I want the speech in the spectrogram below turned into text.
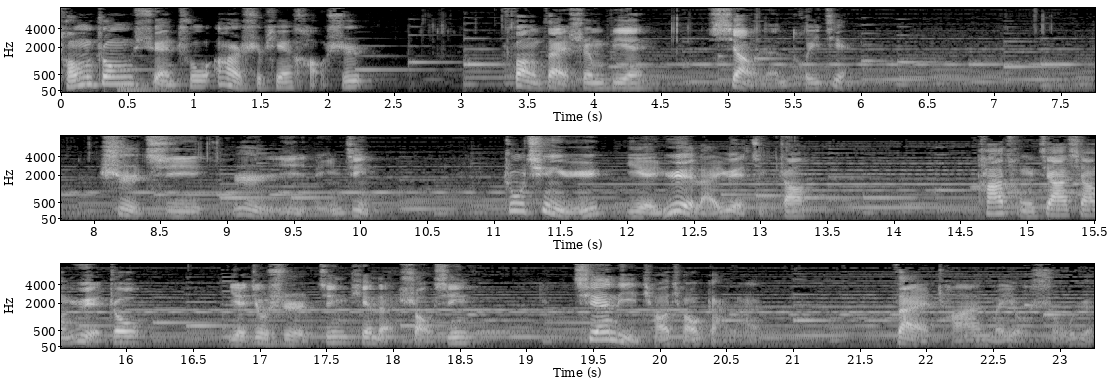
从中选出二十篇好诗，放在身边，向人推荐。事期日益临近，朱庆余也越来越紧张。他从家乡越州，也就是今天的绍兴，千里迢迢赶来。在长安没有熟人，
